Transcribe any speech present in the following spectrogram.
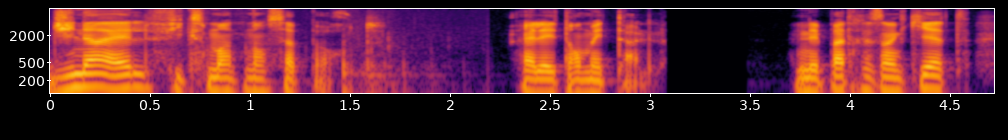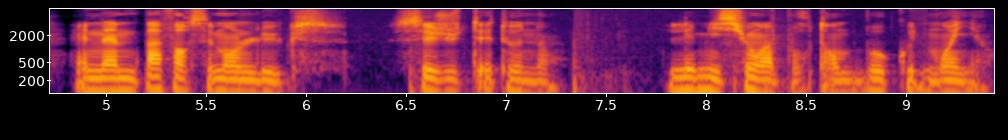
Gina, elle, fixe maintenant sa porte. Elle est en métal. Elle n'est pas très inquiète, elle n'aime pas forcément le luxe. C'est juste étonnant. L'émission a pourtant beaucoup de moyens.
